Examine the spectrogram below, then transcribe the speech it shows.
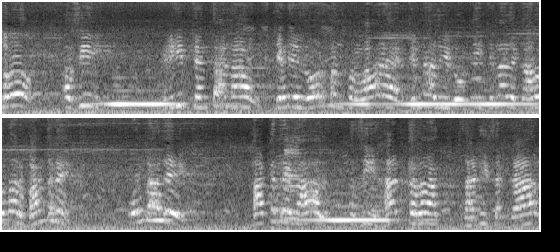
ਸੋ ਅਸੀਂ ਗਰੀਬ ਜਨਤਾ ਨਾਲ ਜਿਹੜੇ ਲੋੜਵੰਦ ਪਰਿਵਾਰ ਹੈ, ਜਿਨ੍ਹਾਂ ਦੀ ਰੋਟੀ, ਜਿਨ੍ਹਾਂ ਦੇ ਕਾਰੋਬਾਰ ਬੰਦ ਨੇ, ਉਹਨਾਂ ਦੇ ਹੱਕ ਦੇ ਨਾਲ ਅਸੀਂ ਹਰ ਤਰ੍ਹਾਂ ਸਾਡੀ ਸਰਕਾਰ,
